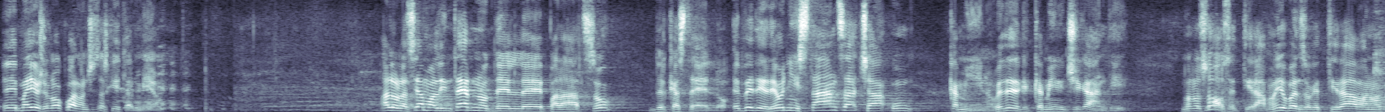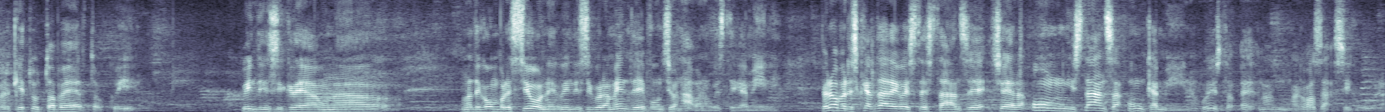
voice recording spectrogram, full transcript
Eh, ma io ce l'ho qua, non sta scritto il mio. Allora, siamo all'interno del palazzo, del castello, e vedete ogni stanza ha un camino. Vedete che camini giganti? Non lo so se tiravano, io penso che tiravano perché è tutto aperto qui. Quindi si crea una, una decompressione, quindi sicuramente funzionavano questi camini però per riscaldare queste stanze c'era ogni stanza un camino, questo è una cosa sicura.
